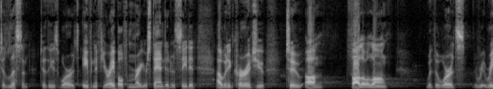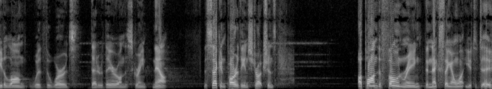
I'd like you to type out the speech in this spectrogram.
to listen to these words, even if you're able from where you're standing or seated. I would encourage you to um, follow along with the words, re- read along with the words that are there on the screen. Now, the second part of the instructions upon the phone ring, the next thing I want you to do,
